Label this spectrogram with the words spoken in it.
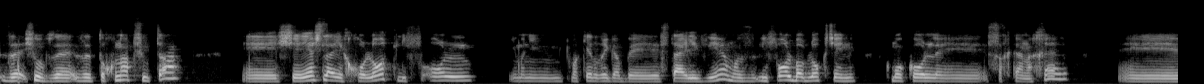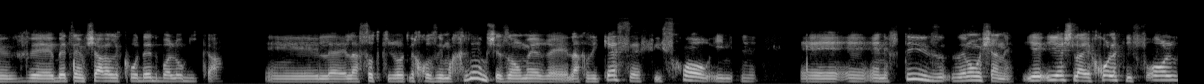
זה, שוב, זו תוכנה פשוטה שיש לה יכולות לפעול, אם אני מתמקד רגע בסטייל EVM, אז לפעול בבלוקצ'יין כמו כל שחקן אחר, ובעצם אפשר לקודד בלוגיקה, לעשות קריאות לחוזים אחרים, שזה אומר להחזיק כסף, לסחור, NFTs, זה לא משנה. יש לה יכולת לפעול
